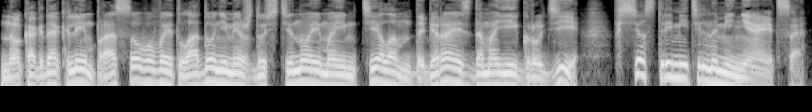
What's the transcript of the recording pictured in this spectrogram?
Но когда Клим просовывает ладони между стеной и моим телом, добираясь до моей груди, все стремительно меняется —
